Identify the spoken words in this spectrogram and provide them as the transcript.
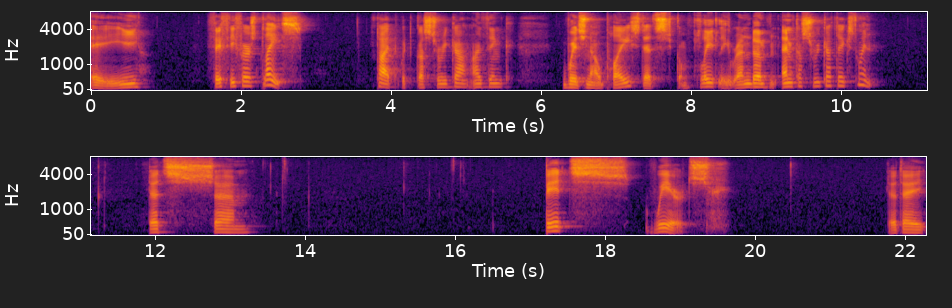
a 51st place. Tied with Costa Rica, I think, which now plays. That's completely random, and Costa Rica takes the win. That's um, bit weird that they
